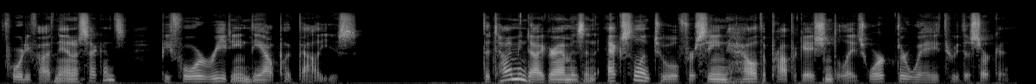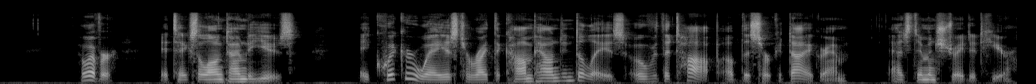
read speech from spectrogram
45 nanoseconds before reading the output values. The timing diagram is an excellent tool for seeing how the propagation delays work their way through the circuit. However, it takes a long time to use. A quicker way is to write the compounding delays over the top of the circuit diagram, as demonstrated here.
